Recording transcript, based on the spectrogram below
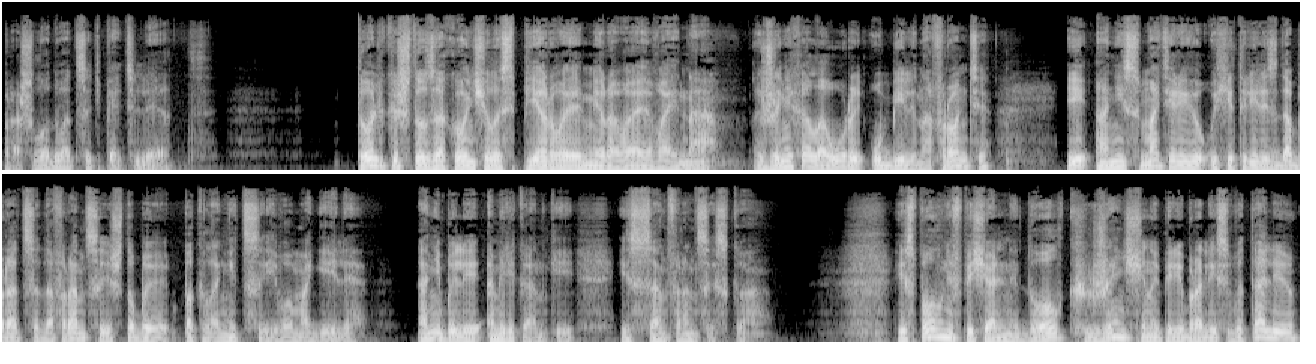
прошло двадцать пять лет. Только что закончилась Первая мировая война. Жениха Лауры убили на фронте, и они с матерью ухитрились добраться до Франции, чтобы поклониться его могиле. Они были американки из Сан-Франциско. Исполнив печальный долг, женщины перебрались в Италию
